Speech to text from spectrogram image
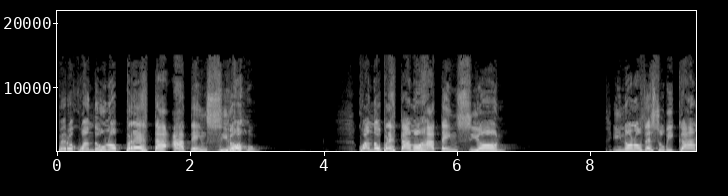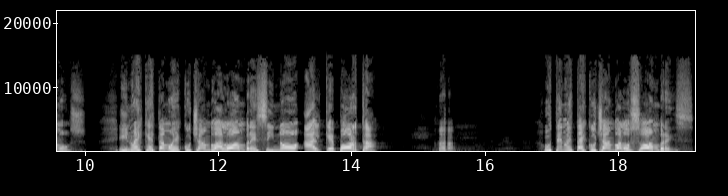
Pero cuando uno presta atención, cuando prestamos atención y no nos desubicamos, y no es que estamos escuchando al hombre, sino al que porta. Usted no está escuchando a los hombres.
